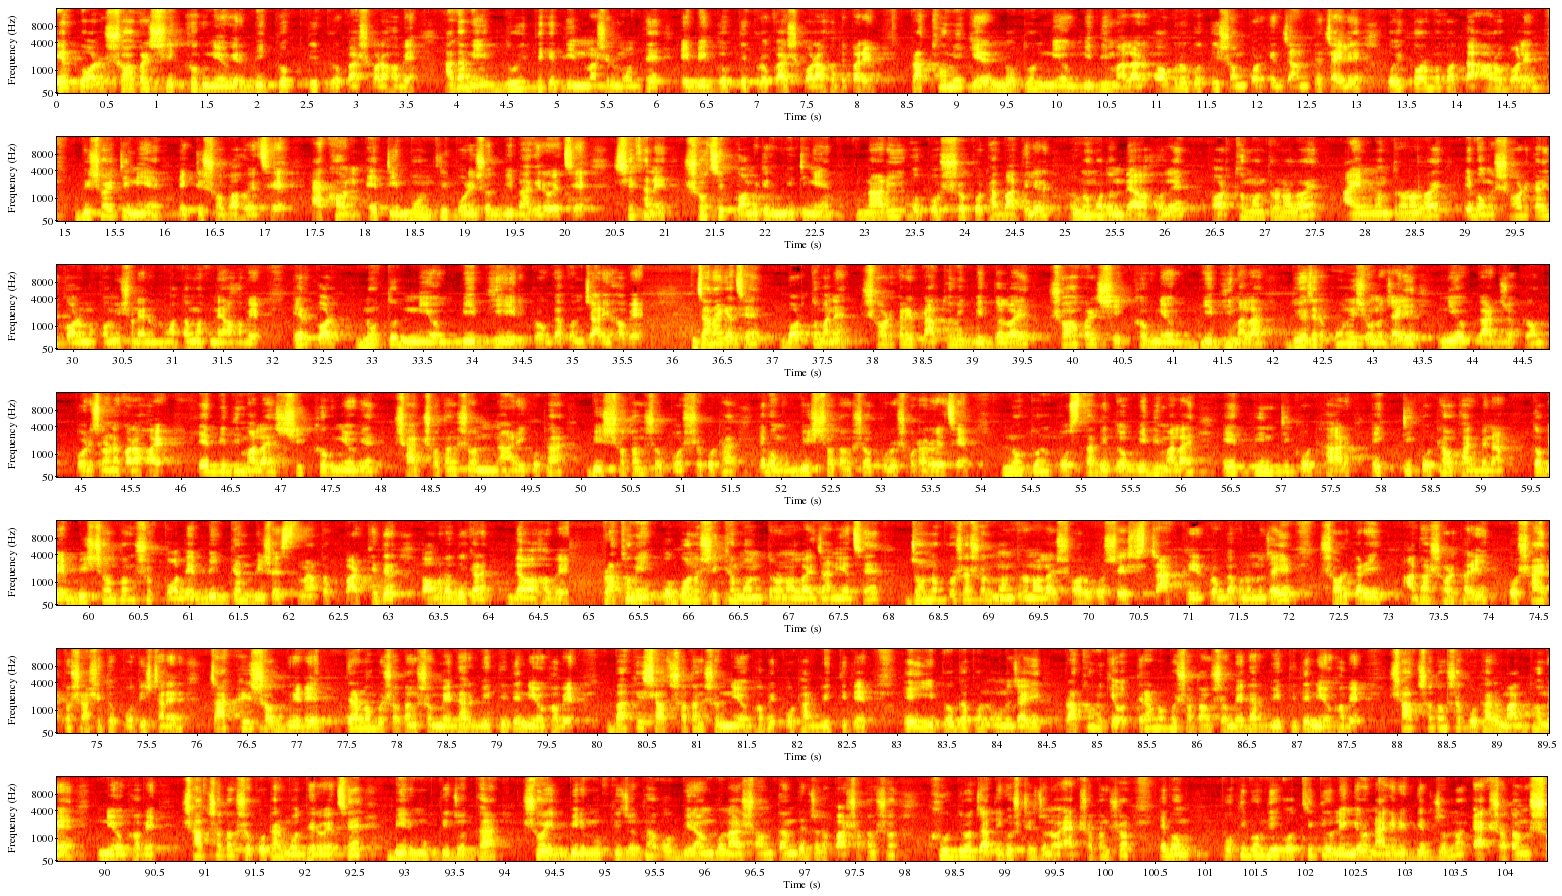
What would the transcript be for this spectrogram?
এরপর সহকারী শিক্ষক নিয়োগের বিজ্ঞপ্তি প্রকাশ করা হবে। আগামী দুই থেকে তিন মাসের মধ্যে এই বিজ্ঞপ্তি প্রকাশ করা হতে পারে। প্রাথমিকের নতুন নিয়োগ বিধিমালার অগ্রগতি সম্পর্কে জানতে চাইলে ওই কর্মকর্তা আরও বলেন, বিষয়টি নিয়ে একটি সভা হয়েছে। এখন এটি মন্ত্রী পরিষদ বিভাগে রয়েছে। সেখানে সচিব কমিটির মিটিংয়ে নারী ও পোষ্য কোঠা বাতিলের অনুমোদন দেওয়া হলে অর্থ মন্ত্রণালয় আইন মন্ত্রণালয় এবং সরকারি কর্ম কমিশনের মতামত নেওয়া হবে। এরপর নতুন নিয়োগ বিধির প্রজ্ঞাপন জারি হবে। জানা গেছে, বর্তমানে সরকারি প্রাথমিক বিদ্যালয়ে সহকারী শিক্ষক নিয়োগ বিধিমালা দুই হাজার উনিশ অনুযায়ী নিয়োগ কার্যক্রম পরিচালনা করা হয়। এ বিধিমালায় শিক্ষক নিয়োগে ষাট শতাংশ নারী কোঠা, বিশ শতাংশ পোষ্য কোঠা এবং বিশ শতাংশ পুরুষ কোঠা রয়েছে। নতুন প্রস্তাবিত বিধিমালায় এ তিনটি কোঠার একটি কোঠাও থাকবে না। তবে বিশ শতাংশ পদে বিজ্ঞান বিষয় স্নাতক প্রার্থীদের অগ্রাধিকার দেওয়া হবে। প্রাথমিক ও গণশিক্ষা মন্ত্রণালয় জানিয়েছে, জনপ্রশাসন মন্ত্রণালয় সর্বশেষ চাকরির প্রজ্ঞাপন অনুযায়ী সরকারি, আধা সরকারি ও স্বায়ত্তশাসিত প্রতিষ্ঠানের চাকরির সব গ্রেডে তিরানব্বই শতাংশ মেধার ভিত্তিতে নিয়োগ হবে, বাকি সাত শতাংশ নিয়োগ হবে কোঠার ভিত্তিতে। এই প্রজ্ঞাপন অনুযায়ী প্রাথমিকেও তিরানব্বই শতাংশ মেধার ভিত্তিতে নিয়োগ হবে, সাত শতাংশ কোঠার মাধ্যমে নিয়োগ হবে। সাত শতাংশ কোঠার মধ্যে রয়েছে বীর মুক্তিযোদ্ধা, শহীদ বীর মুক্তিযোদ্ধা ও বীরাঙ্গনার সন্তানদের জন্য পাঁচ শতাংশ, ক্ষুদ্র জাতিগোষ্ঠীর জন্য এক শতাংশ এবং প্রতিবন্ধী ও তৃতীয় লিঙ্গের নাগরিকদের জন্য এক শতাংশ।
